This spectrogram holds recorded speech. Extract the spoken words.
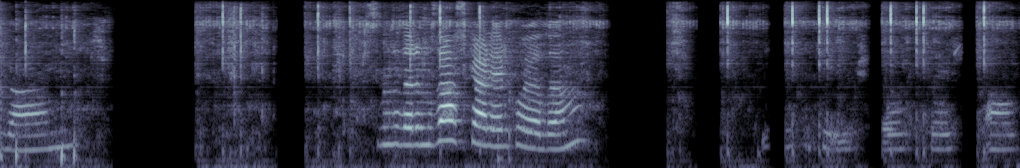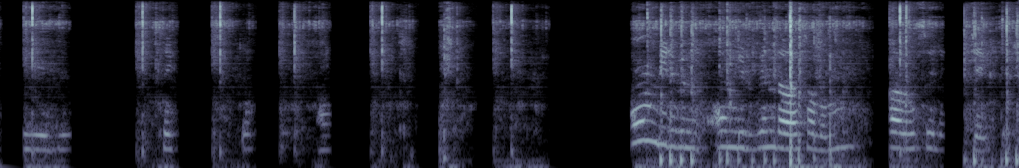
Şuradan. Sınırlarımıza askerleri koyalım. 2, 3, 4, 5, 6, 7, 8, 9, 10. 11 bin, 11 bin dağıtalım. Fazlasıyla gidecektir.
